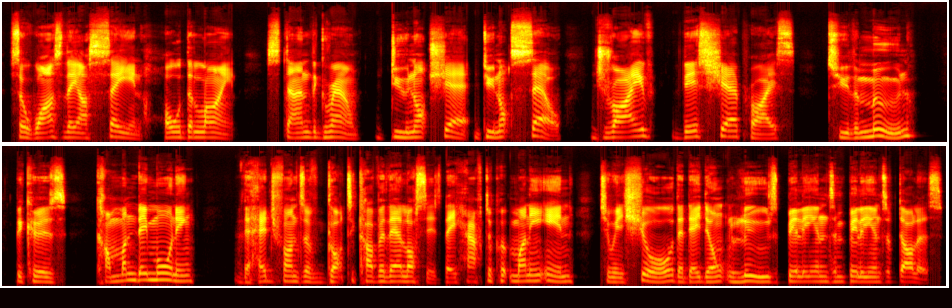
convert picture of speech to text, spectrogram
So, whilst they are saying, hold the line, stand the ground, do not share, do not sell, drive this share price to the moon because come Monday morning, the hedge funds have got to cover their losses. They have to put money in to ensure that they don't lose billions and billions of dollars.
